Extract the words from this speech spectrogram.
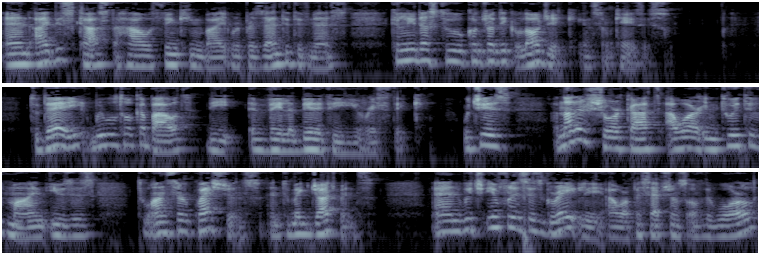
and I discussed how thinking by representativeness can lead us to contradict logic in some cases. Today we will talk about the availability heuristic, which is another shortcut our intuitive mind uses to answer questions and to make judgments, and which influences greatly our perceptions of the world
